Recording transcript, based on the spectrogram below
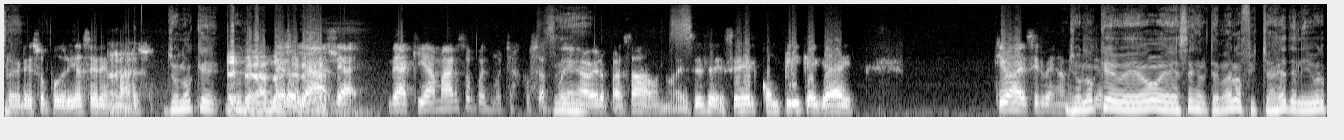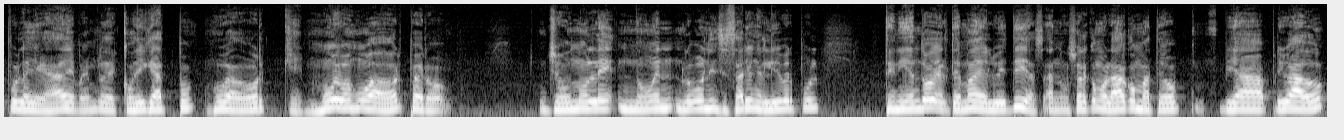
Regreso podría ser en marzo. Yo lo que... pero ya de, aquí a marzo, pues muchas cosas pueden haber pasado, ¿no? Ese, ese es el complique que hay. ¿Qué ibas a decir, Benjamín? Yo lo que veo es en el tema de los fichajes de Liverpool, la llegada de, por ejemplo, de Cody Gatpo, jugador que es muy buen jugador, pero yo no le no, en, no veo necesario en el Liverpool teniendo el tema de Luis Díaz, a no ser como hablaba con Mateo vía privado,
